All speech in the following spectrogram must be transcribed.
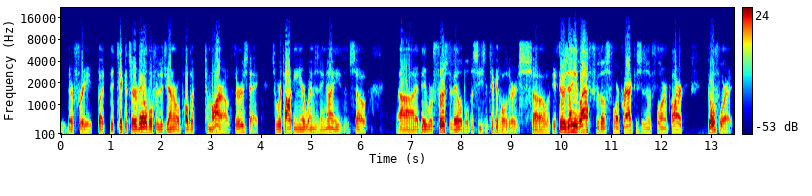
they're free. But the tickets are available for the general public tomorrow, Thursday. So we're talking here Wednesday night, and so uh, they were first available to season ticket holders. So if there's any left for those four practices in Florham Park, go for it.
